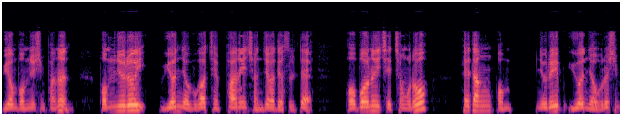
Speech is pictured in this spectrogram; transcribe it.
위헌 법률 심판은 법률의 위헌 여부가 재판의 전제가 되었을 때 법원의 제청으로 해당 법률의 위헌 여부를 심-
